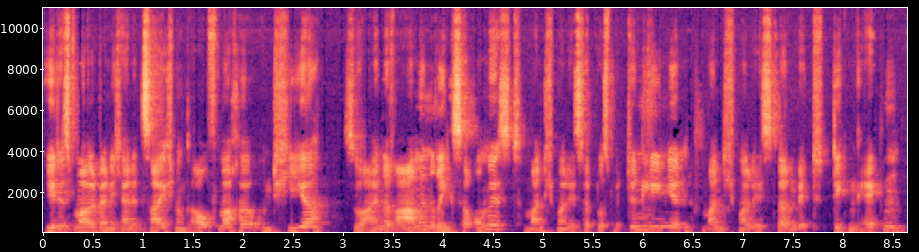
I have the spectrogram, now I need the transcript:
jedes Mal, wenn ich eine Zeichnung aufmache und hier so ein Rahmen ringsherum ist, manchmal ist er bloß mit dünnen Linien, manchmal ist er mit dicken Ecken,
